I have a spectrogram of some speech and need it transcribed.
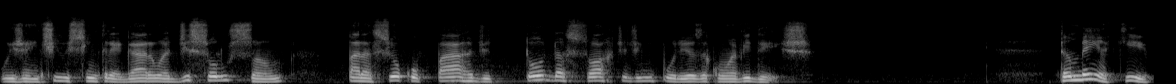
Os gentios se entregaram à dissolução para se ocupar de toda sorte de impureza com avidez. Também aqui,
